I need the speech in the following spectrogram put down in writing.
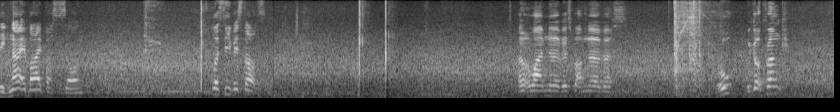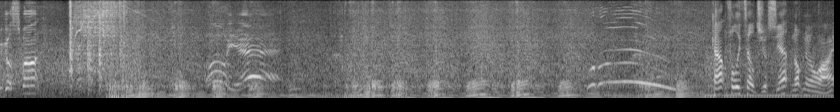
the igniter bypass is on. Let's see if it starts. I don't know why I'm nervous, but I'm nervous. Oh, we got crank, we got spark. Oh yeah! Can't fully tell just yet, not gonna lie.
